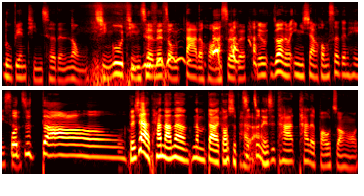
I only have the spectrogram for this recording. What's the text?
路边停车的那种请勿停车那种大的黄色的，你你知道你们印象？红色跟黑色。我知道。等一下，他拿那那么大的告示牌，重重点是他他的包装哦，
